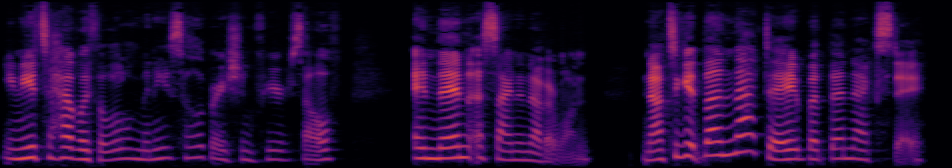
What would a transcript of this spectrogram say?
you need to have like a little mini celebration for yourself and then assign another one. Not to get done that day, but the next day.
